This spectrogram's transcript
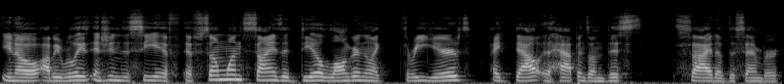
You know, I'll be really interested to see if if someone signs a deal longer than like three years. I doubt it happens on this side of December.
